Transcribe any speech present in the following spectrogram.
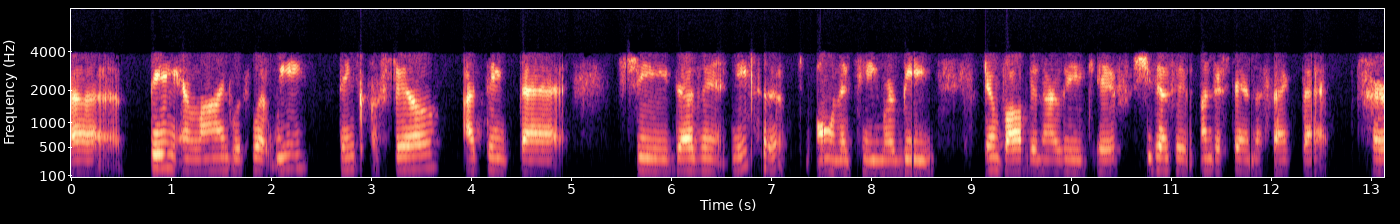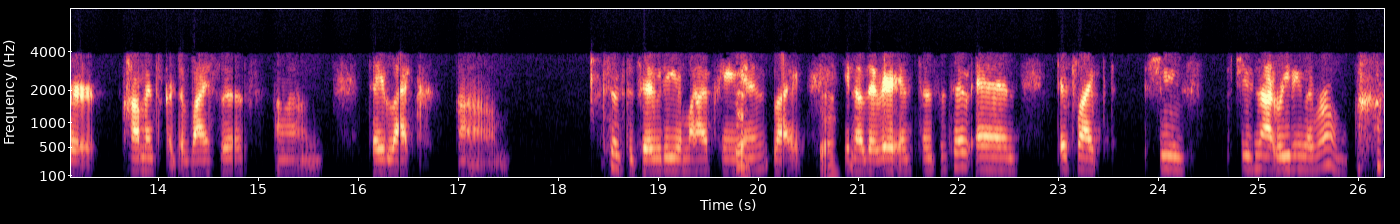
uh, being in line with what we think or feel. I think that she doesn't need to own a team or be involved in our league if she doesn't understand the fact that her comments are divisive. Um, they lack um sensitivity in my opinion. Sure. Like sure. you know, they're very insensitive and it's like she's she's not reading the room.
